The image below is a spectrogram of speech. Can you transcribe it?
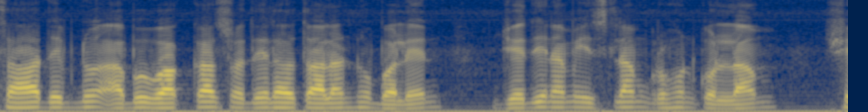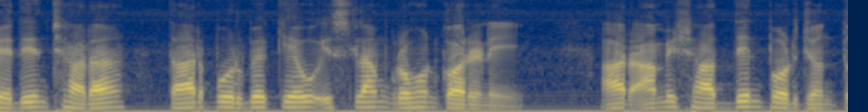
সাদ ইবনু আবু ওয়াক্কাস রদিল্লাহ তালাহু বলেন, যেদিন আমি ইসলাম গ্রহণ করলাম, সেদিন ছাড়া তার পূর্বে কেউ ইসলাম গ্রহণ করেনি। আর আমি সাত দিন পর্যন্ত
